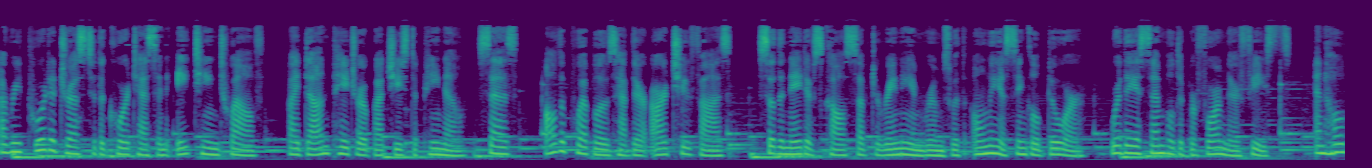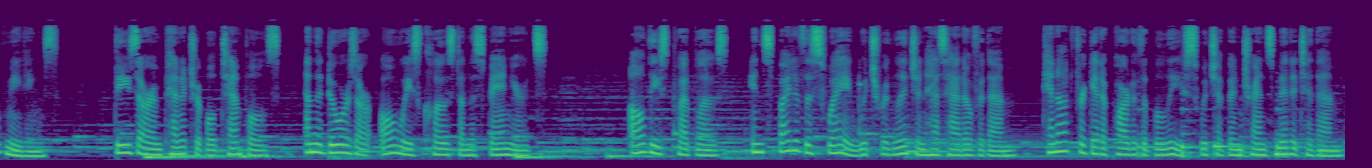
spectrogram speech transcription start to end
A report addressed to the Cortes in 1812 by Don Pedro Bautista Pino says all the pueblos have their artufas, so the natives call subterranean rooms with only a single door, where they assemble to perform their feasts and hold meetings. These are impenetrable temples, and the doors are always closed on the Spaniards. All these pueblos, in spite of the sway which religion has had over them, cannot forget a part of the beliefs which have been transmitted to them,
